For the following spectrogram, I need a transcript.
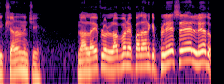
ఈ క్షణం నుంచి నా లైఫ్లో లవ్ అనే పదానికి ప్లేసే లేదు.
